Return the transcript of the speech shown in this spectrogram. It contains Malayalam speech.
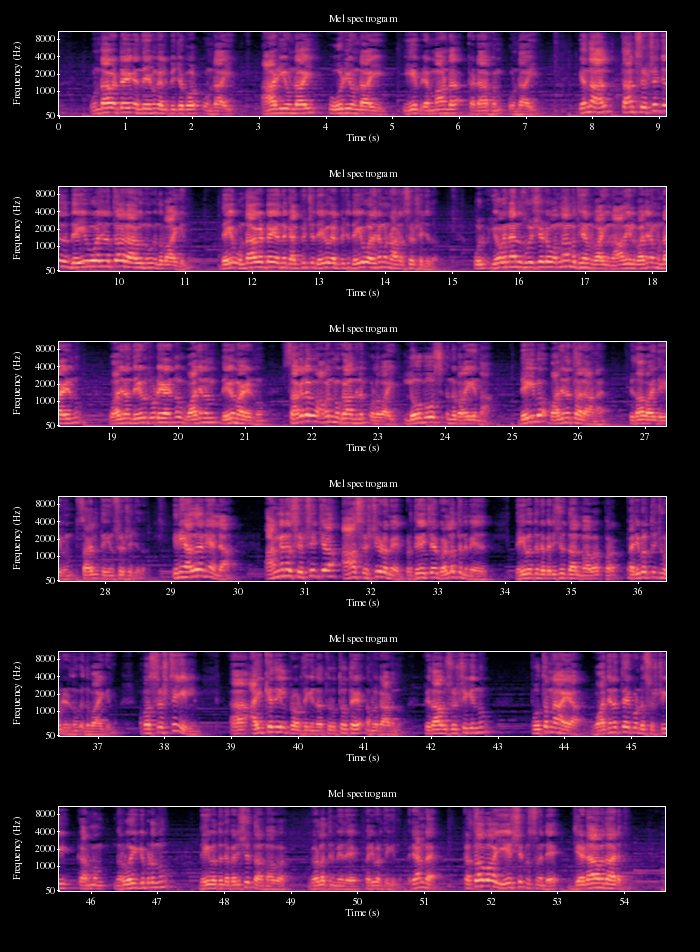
ഉണ്ടാകട്ടെ എന്ന് ദൈവം കൽപ്പിച്ചപ്പോൾ ഉണ്ടായി. ആഴിയുണ്ടായി ഊഴിയുണ്ടായി ഈ ബ്രഹ്മാണ്ട കടാഹം ഉണ്ടായി. എന്നാൽ താൻ സൃഷ്ടിച്ചത് ദൈവവചനത്താലാകുന്നു എന്ന് വായിക്കുന്നു. ദൈവം ഉണ്ടാകട്ടെ എന്ന് കൽപ്പിച്ച് ദൈവം കൽപ്പിച്ച് ദൈവവചനം കൊണ്ടാണ് സൃഷ്ടിച്ചത്. യോഹനാന്റെ സുവിശേഷം ഒന്നാമത്തെ അധ്യായം വായിക്കുന്നു. ആദ്യയിൽ വചനം ഉണ്ടായിരുന്നു വചനം ദൈവത്തോടെയായിരുന്നു വചനം ദൈവമായിരുന്നു. സകലവും അവൻ മുഖാന്തരം ഉളവായി ലോബോസ് എന്ന് പറയുന്ന ദൈവ വചനത്താലാണ് പിതാവായ ദൈവം സകലത്തെയും സൃഷ്ടിച്ചത്. ഇനി അത് തന്നെയല്ല അങ്ങനെ സൃഷ്ടിച്ച ആ സൃഷ്ടിയുടെ മേൽ പ്രത്യേകിച്ച് വെള്ളത്തിന്റെ മേൽ ദൈവത്തിന്റെ പരിശുദ്ധാത്മാവ് പരിവർത്തിച്ചുകൊണ്ടിരുന്നു എന്ന് വായിക്കുന്നു. അപ്പോൾ സൃഷ്ടിയിൽ ഐക്യതയിൽ പ്രവർത്തിക്കുന്ന തൃത്വത്തെ നമ്മൾ കാണുന്നു. പിതാവ് സൃഷ്ടിക്കുന്നു പുത്രനായ വചനത്തെ കൊണ്ട് സൃഷ്ടി കർമ്മം നിർവഹിക്കപ്പെടുന്നു ദൈവത്തിന്റെ പരിശുദ്ധാത്മാവ് വെള്ളത്തിന്മീതെ പരിവർത്തിക്കുന്നു. രണ്ട് കർത്താവ് യേശു ക്രിസ്തുവിന്റെ ജഡാവതാരത്തിൽ.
